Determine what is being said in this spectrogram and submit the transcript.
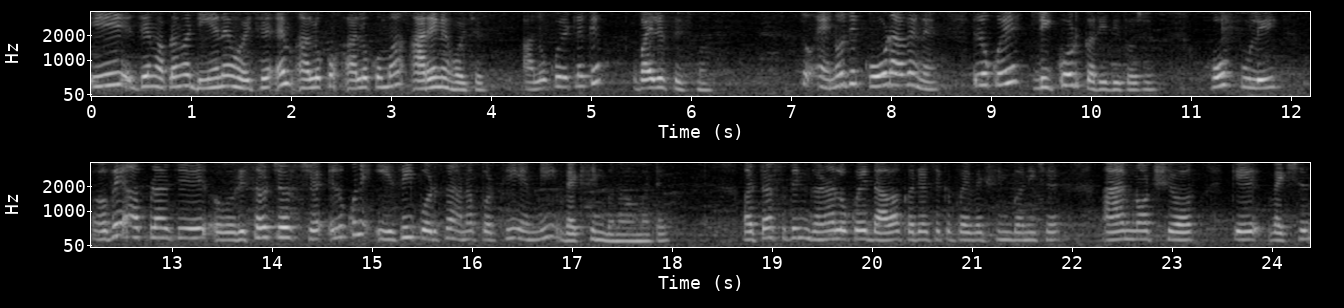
એ જેમ આપણામાં ડીએનએ હોય છે, એમ આ લોકો, આ લોકોમાં આરએનએ હોય છે. આ લોકો એટલે કે વાયરસીસમાં તો એનો જે કોડ આવે ને, એ લોકોએ ડીકોડ કરી દીધો છે. હોપફુલી હવે આપણા જે રિસર્ચર્સ છે, એ લોકોને ઇઝી પડશે આના પરથી એમની વેક્સિન બનાવવા માટે. અત્યાર સુધી ઘણા લોકોએ દાવા કર્યા છે કે ભાઈ વેક્સિન બની છે. આઈ એમ નોટ શ્યોર કે વેક્સિન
